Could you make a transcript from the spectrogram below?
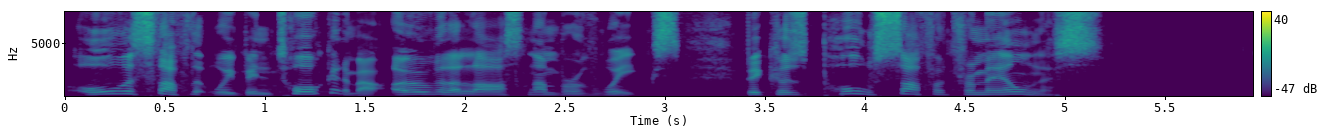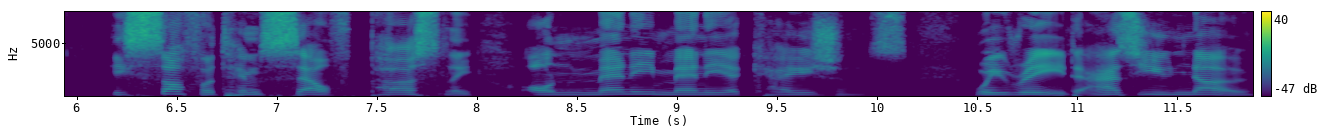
All the stuff that we've been talking about over the last number of weeks, because Paul suffered from illness. He suffered himself personally on many, many occasions. We read, as you know,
